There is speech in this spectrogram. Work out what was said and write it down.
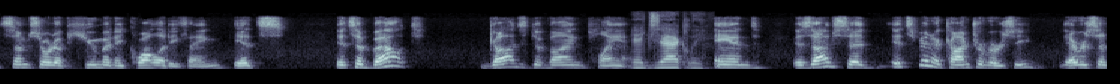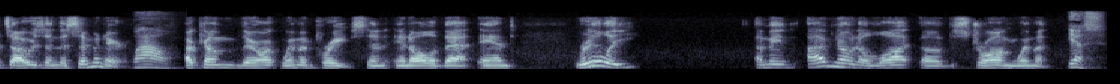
some sort of human equality thing. It's it's about God's divine plan. Exactly. And as I've said, it's been a controversy ever since I was in the seminary. Wow. How come there aren't women priests and, and all of that? And really, I mean, I've known a lot of strong women, Yes.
